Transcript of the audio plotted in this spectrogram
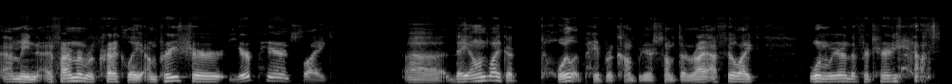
I mean, if I remember correctly, I'm pretty sure your parents like uh they owned like a toilet paper company or something, right? I feel like when we were in the fraternity house,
